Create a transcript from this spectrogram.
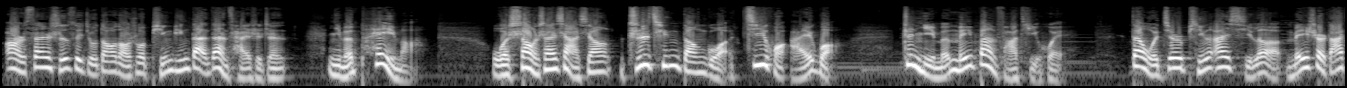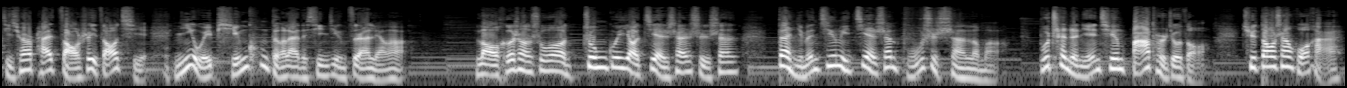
二三十岁就叨叨说平平淡淡才是真。”你们配吗？我上山下乡，知青当过，饥荒挨过，这你们没办法体会。但我今儿平安喜乐，没事打几圈牌，早睡早起。你以为凭空得来的心境自然凉啊？老和尚说，终归要见山是山，但你们经历见山不是山了吗？不趁着年轻拔腿就走，去刀山火海，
